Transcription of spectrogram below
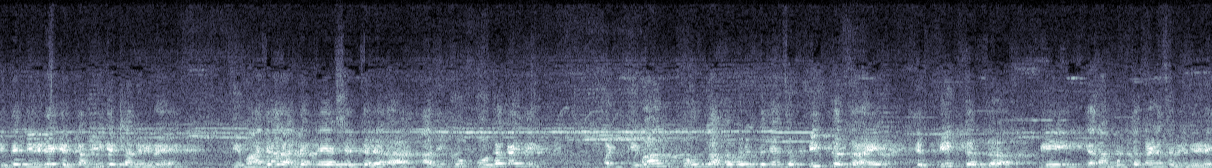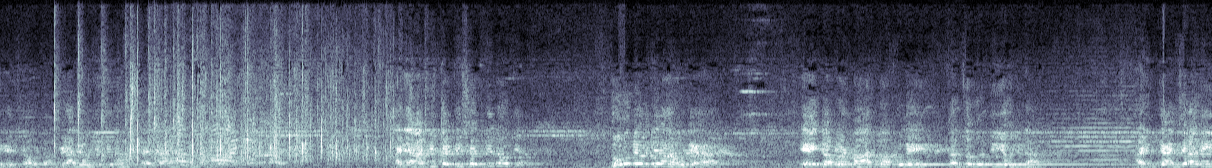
तिथे निर्णय घेतला मी घेतला निर्णय. की माझ्या राज्यातल्या या शेतकऱ्याला आधी खूप मोठं काही नाही पण किमान दोन लाखापर्यंत ज्यांचं पीक कर्ज आहे ते पीक कर्ज मी त्यांना मुक्त करण्याचा मी निर्णय घेतला होता. मिळाली होती की नव्हती काही काय आणि अटीतटी शर्ती नव्हत्या. दोन योजना होत्या. एक आपण महात्मा फुले कर्जमुक्ती योजना. आणि त्याच्या आधी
